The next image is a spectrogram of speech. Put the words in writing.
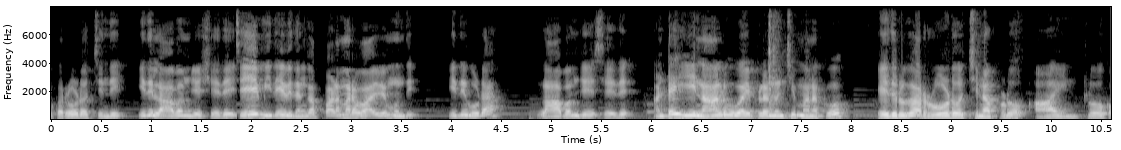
ఒక రోడ్ వచ్చింది. ఇది లాభం చేసేదే. సేమ్ ఇదే విధంగా పడమర వాయువ్యం ఉంది. ఇది కూడా లాభం చేసేదే. అంటే ఈ నాలుగు వైపుల నుంచి మనకు ఎదురుగా రోడ్ వచ్చినప్పుడు ఆ ఇంట్లో ఒక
